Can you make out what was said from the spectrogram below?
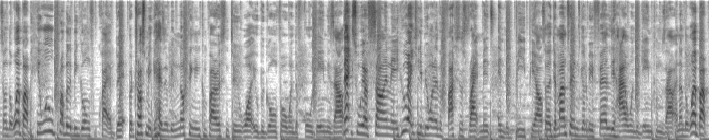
so on the web app, he will probably be going for quite a bit. But trust me guys, it'll be nothing in comparison to what he'll be going for when the full game is out. Next, we have Sane, who actually be one of the fastest right mids in the BPL. So the demand for him is going to be fairly high when the game comes out. And on the web app,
